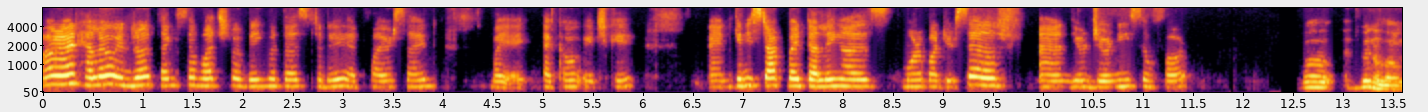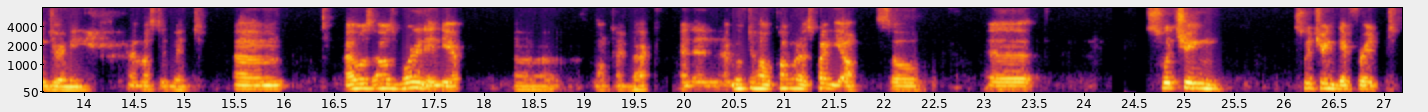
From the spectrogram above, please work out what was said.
All right. Hello, Indra. Thanks so much for being with us today at Fireside by Echo HK. And can you start by telling us more about yourself and your journey so far? Well, it's been a long journey, I must admit. Um, I was I was born in India uh, a long time back, and then I moved to Hong Kong when I was quite young. So, uh, switching switching different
